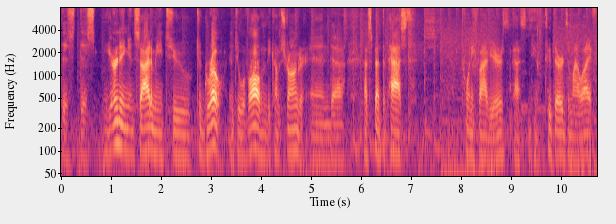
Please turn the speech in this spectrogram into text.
this this yearning inside of me to to grow and to evolve and become stronger. And uh, I've spent the past 25 years, the past you know, two thirds of my life,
